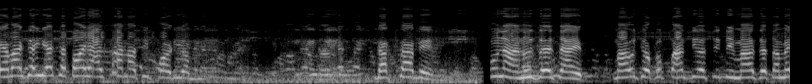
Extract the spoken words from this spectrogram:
લેવા જઈએ છે તોય આલતા નથી પડી અમને દક્ષાબેન. હું નાનું છે સાહેબ. મારું છોકરું પાંચ દિવસથી બીમાર છે. તમે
